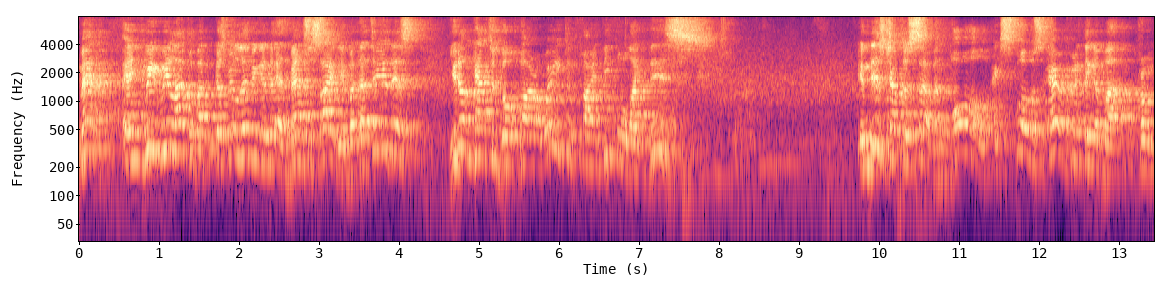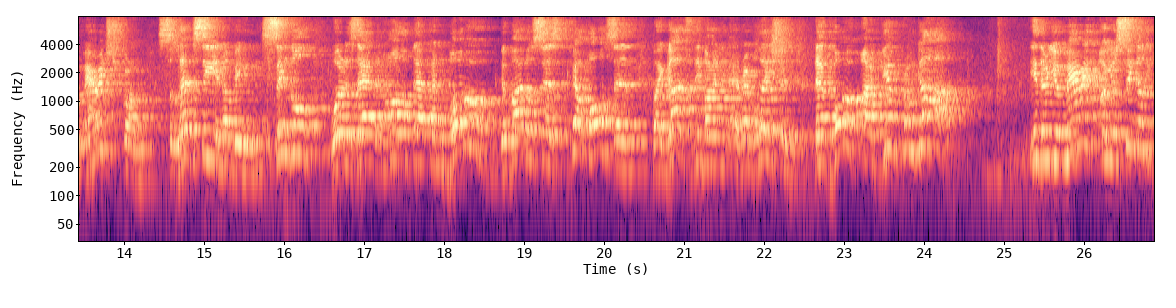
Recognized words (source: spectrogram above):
Man, and we, we laugh about it because we're living in an advanced society. But I tell you this, you don't have to go far away to find people like this. In this chapter 7, Paul exposed everything about from marriage, from celibacy, you know, being single, what is that, and all of that. And both, the Bible says, Paul says, by God's divine revelation, that both are gifts from God. Either you're married or you're single,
